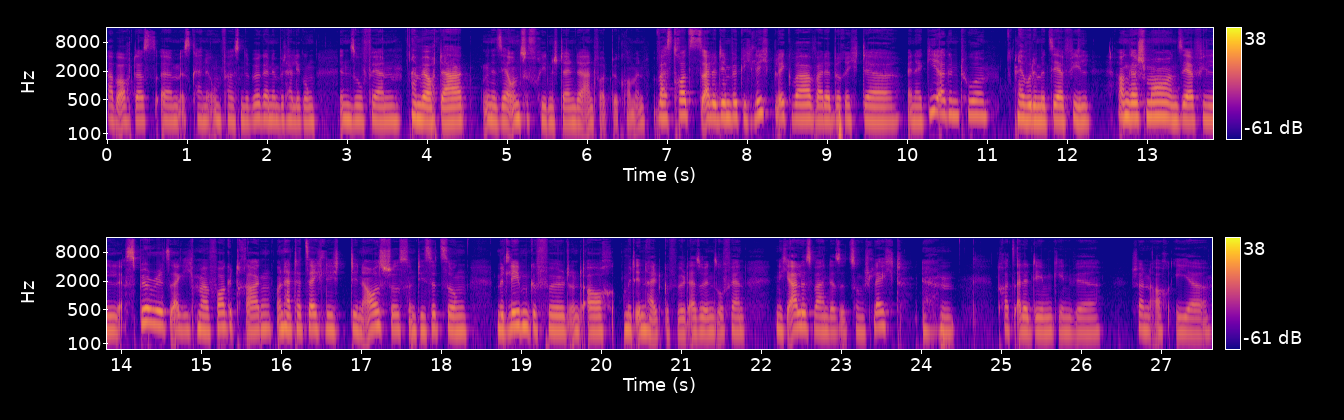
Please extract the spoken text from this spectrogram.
Aber auch das ähm, ist keine umfassende Bürgerinnenbeteiligung. Insofern haben wir auch da eine sehr unzufriedenstellende Antwort bekommen. Was trotz alledem wirklich Lichtblick war, war der Bericht der Energieagentur. Der wurde mit sehr viel Engagement und sehr viel Spirit, sage ich mal, vorgetragen und hat tatsächlich den Ausschuss und die Sitzung mit Leben gefüllt und auch mit Inhalt gefüllt. Also insofern nicht alles war in der Sitzung schlecht. Trotz alledem gehen wir schon auch eher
